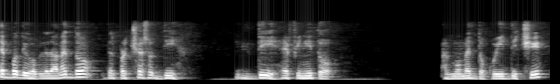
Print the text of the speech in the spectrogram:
tempo di completamento del processo D. Il D è finito al momento 15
